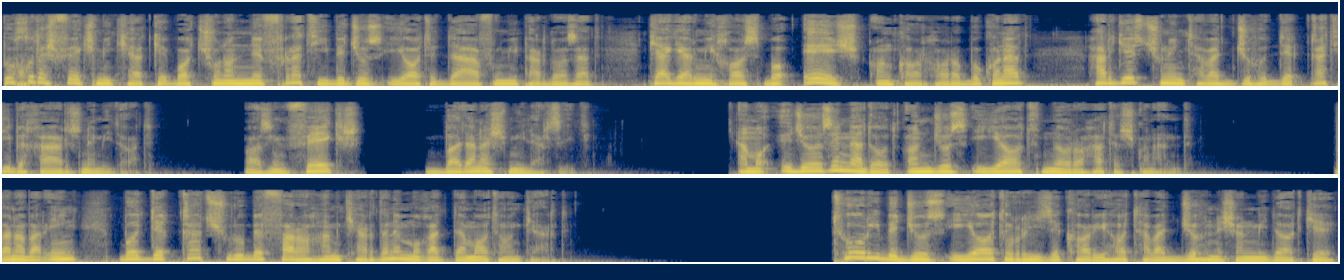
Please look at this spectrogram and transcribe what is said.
با خودش فکر می‌کرد که با چنان نفرتی به جزئیات دفن می‌پردازد که اگر می‌خواست با عشق آن کارها را بکند هرگز چنین توجه و دقتی به خرج نمی‌داد و از این فکر بدنش میلرزید اما اجازه نداد آن جزئیات ناراحتش کنند بنابراین با دقت شروع به فراهم کردن مقدمات آن کرد طوری به جزئیات و ریزکاری ها توجه نشان می‌داد که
